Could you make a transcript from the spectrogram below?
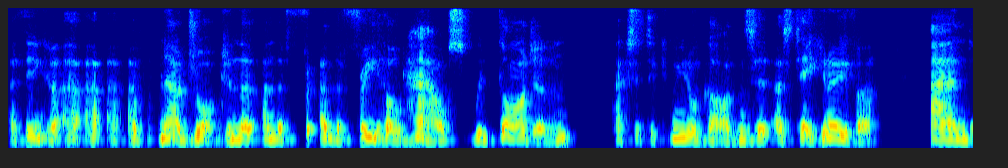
I think have now dropped, and the, and the and the freehold house with garden access to communal gardens has taken over. And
